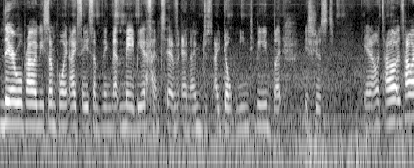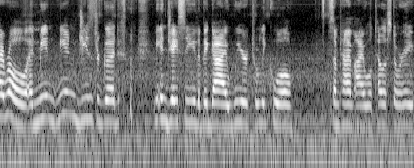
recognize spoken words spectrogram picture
there will probably be some point i say something that may be offensive and i'm just i don't mean to be but it's just you know, it's how it's how I roll. And me and me and Jesus are good. me and JC, the big guy, we're totally cool. Sometime I will tell a story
